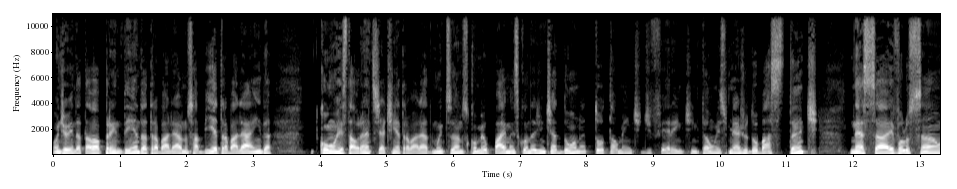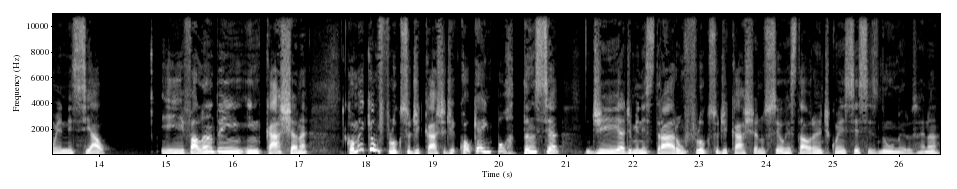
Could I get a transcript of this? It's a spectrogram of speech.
onde eu ainda estava aprendendo a trabalhar, eu não sabia trabalhar ainda com restaurantes, já tinha trabalhado muitos anos com meu pai, mas quando a gente é dono é totalmente diferente. Então isso me ajudou bastante nessa evolução inicial. E falando em, em caixa, né? Como é que é um fluxo de caixa? De, qual é a importância de administrar um fluxo de caixa no seu restaurante? Conhecer esses números, Renan?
